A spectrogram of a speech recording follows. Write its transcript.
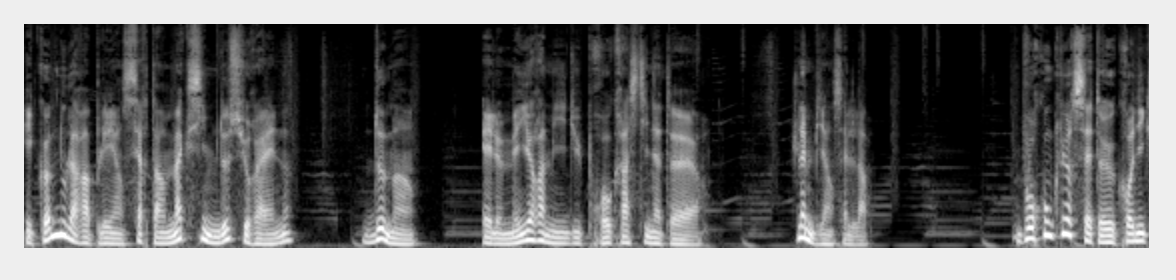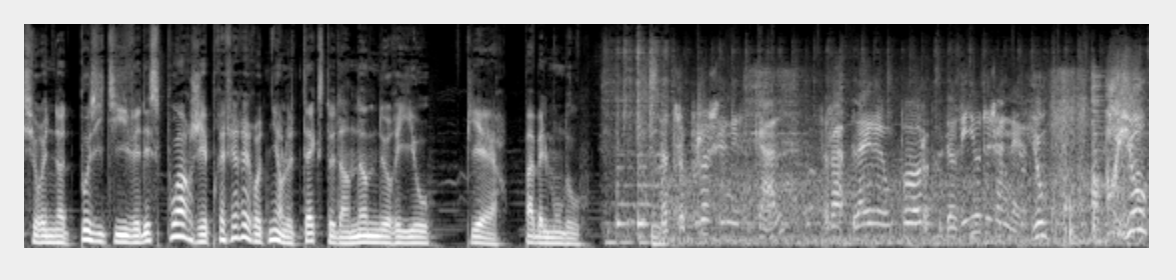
Et comme nous l'a rappelé un certain Maxime de Suresnes, demain est le meilleur ami du procrastinateur. Je l'aime bien celle-là. Pour conclure cette chronique sur une note positive et d'espoir, j'ai préféré retenir le texte d'un homme de Rio, Pierre Pabelmondo. Notre prochaine escale sera l'aéroport de Rio de Janeiro. Rio? Rio?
